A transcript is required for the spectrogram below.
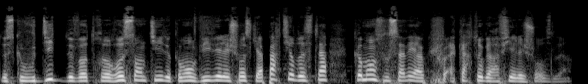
de, ce que vous dites, de votre ressenti, de comment vous vivez les choses, qui à partir de cela commence, vous savez, à, cartographier les choses là.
